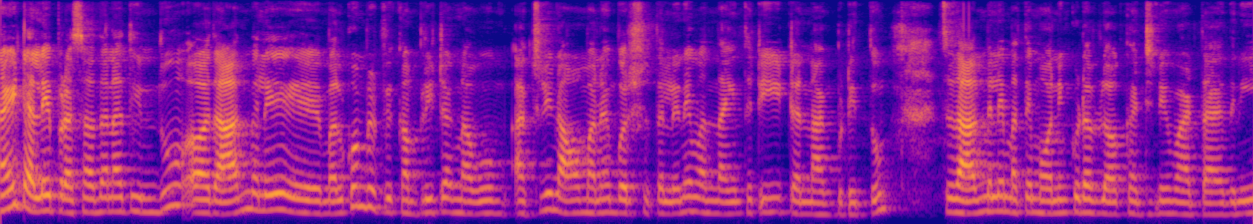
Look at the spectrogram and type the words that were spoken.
ನೈಟ್ ಅಲ್ಲೇ ಪ್ರಸಾದನ ತಿಂದು ಅದಾದಮೇಲೆ ಮಲ್ಕೊಂಡ್ಬಿಟ್ವಿ ಕಂಪ್ಲೀಟಾಗಿ ನಾವು. ಆ್ಯಕ್ಚುಲಿ ನಾವು ಮನೆಗೆ ಬರ್ಸೋತಲ್ಲೇ ಒಂದು ನೈನ್ ತರ್ಟಿ ಟೆನ್ ಆಗಿಬಿಟ್ಟಿತ್ತು. ಸೊ ಅದಾದಮೇಲೆ ಮತ್ತೆ ಮಾರ್ನಿಂಗ್ ಕೂಡ ಬ್ಲಾಗ್ ಕಂಟಿನ್ಯೂ ಮಾಡ್ತಾ ಇದ್ದೀನಿ.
